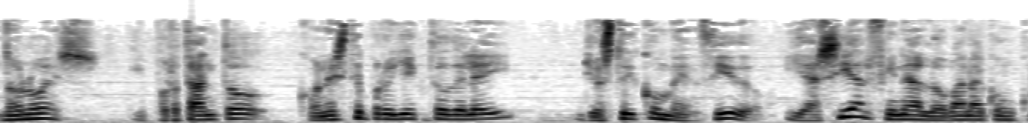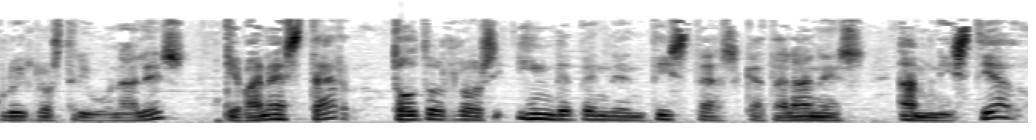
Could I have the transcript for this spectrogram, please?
no lo es. Y por tanto, con este proyecto de ley yo estoy convencido, y así al final lo van a concluir los tribunales, que van a estar todos los independentistas catalanes amnistiados,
